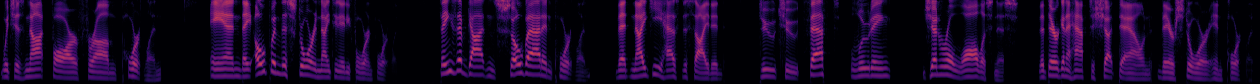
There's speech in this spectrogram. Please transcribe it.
which is not far from Portland. And they opened this store in 1984 in Portland. Things have gotten so bad in Portland that Nike has decided, due to theft, looting, general lawlessness, that they're going to have to shut down their store in Portland.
